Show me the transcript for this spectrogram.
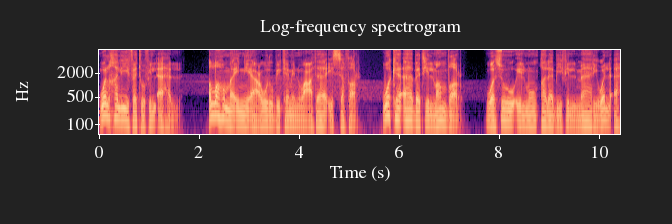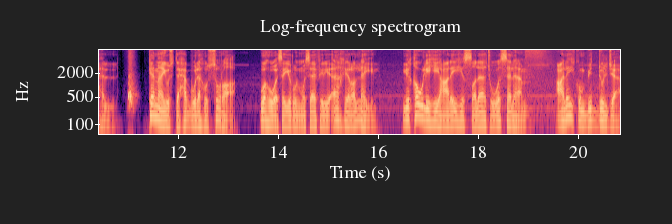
والخليفة في الأهل. اللهم إني أعوذ بك من وعثاء السفر. وكآبة المنظر وسوء المنقلب في المال والأهل كما يستحب له السرى وهو سير المسافر آخر الليل لقوله عليه الصلاة والسلام عليكم بالدلجة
